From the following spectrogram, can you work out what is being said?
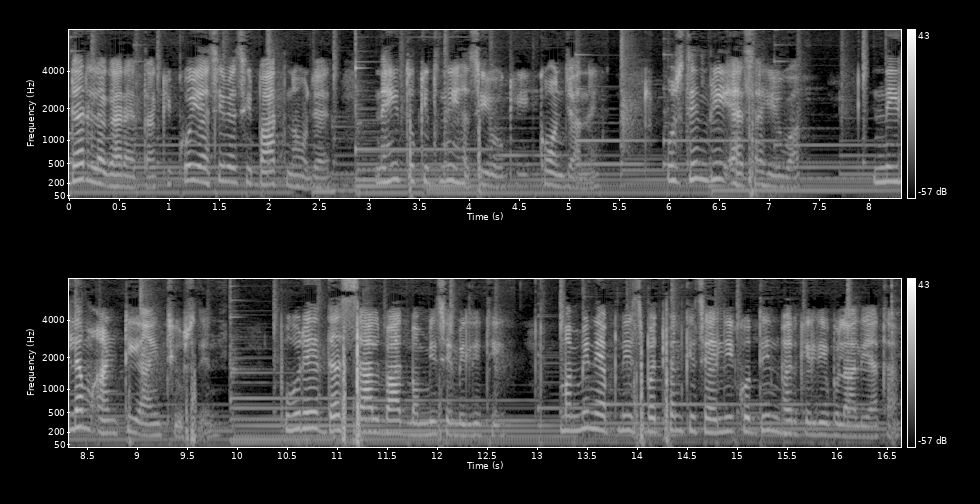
डर लगा रहता कि कोई ऐसी वैसी बात ना हो जाए। नहीं तो कितनी हँसी होगी, कौन जाने। उस दिन भी ऐसा ही हुआ। नीलम आंटी आई थी उस दिन। पूरे दस साल बाद मम्मी से मिली थी। मम्मी ने अपनी इस बचपन की सहेली को दिन भर के लिए बुला लिया था।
